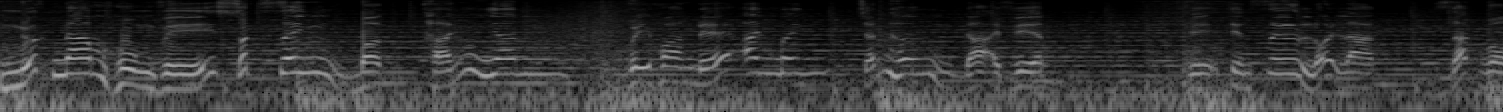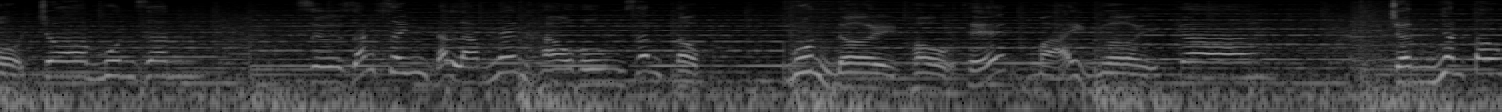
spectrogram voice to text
Nước Nam hùng vĩ xuất sinh bậc thánh nhân, Vị hoàng đế anh minh chấn hưng đại Việt. Vị thiền sư lỗi lạc giác ngộ cho muôn dân. Sự Giáng sinh đã làm nên hào hùng dân tộc, Muôn đời hậu thế mãi ngời ca. Trần Nhân Tông,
